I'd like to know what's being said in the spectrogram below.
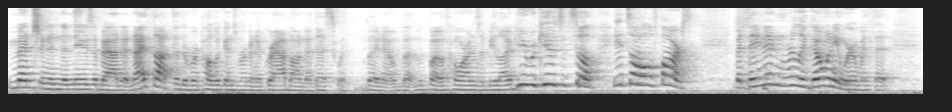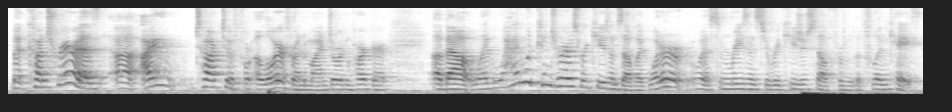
mention in the news about it, and I thought that the Republicans were going to grab onto this with you know, both horns and be like, he recused himself. It's all a farce. But they didn't really go anywhere with it. But Contreras, uh, I talked to a, a lawyer friend of mine, Jordan Parker, about like why would Contreras recuse himself? Like, what are what are some reasons to recuse yourself from the Flynn case?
